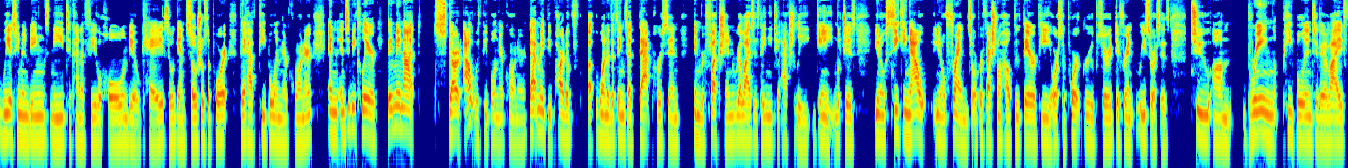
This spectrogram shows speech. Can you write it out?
we as human beings need to kind of feel whole and be okay. So again, social support. They have people in their corner, and and to be clear, they may not start out with people in their corner that might be part of uh, one of the things that that person in reflection realizes they need to actually gain which is you know seeking out you know friends or professional help through therapy or support groups or different resources to um, bring people into their life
